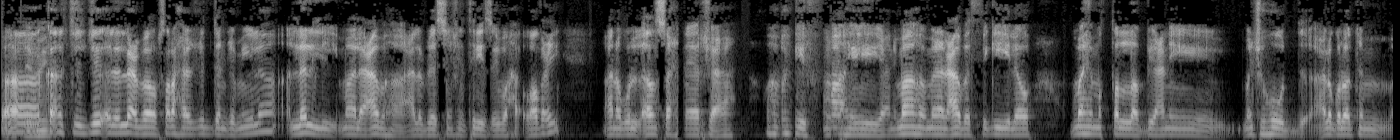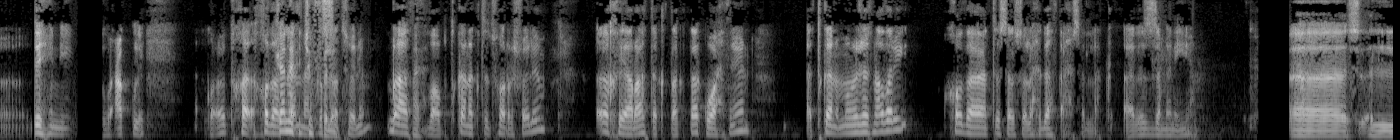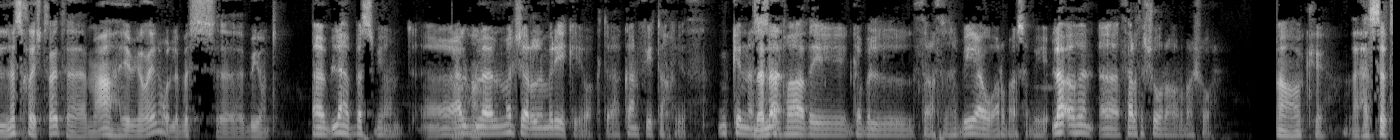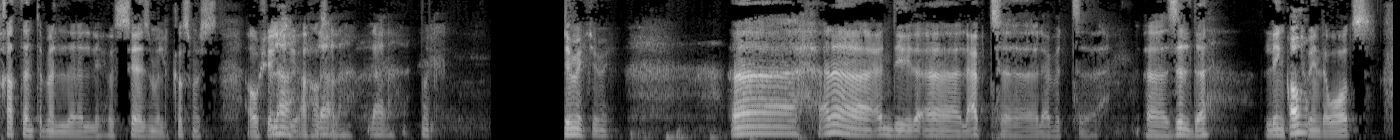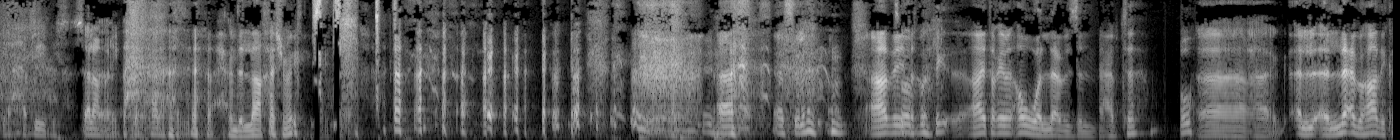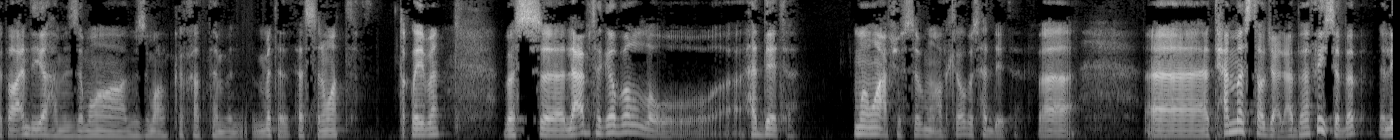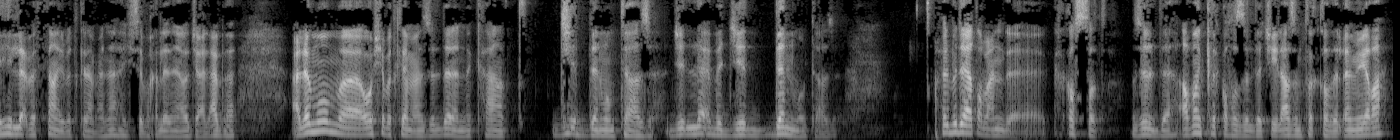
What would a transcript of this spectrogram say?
فكانت اللعبة بصراحة جدا جميلة. للي ما لعبها على بلاي ستيشن 3 زي وضعي أنا أقول أنصح إنه يرجعها وخفيف ما هي يعني ما هي من الألعاب الثقيلة وما هي متطلب يعني مجهود على قولتهم ذهني وعقلي. اقعد خ- خذها كأنك كأنها تشوف فيلم. فيلم. بالضبط كأنك تتفرج فيلم. خياراتك طق طق واحد اثنين. كان من وجهة نظري خذها تسلسل الاحداث أحسن لك الزمنية. آه س- النسخة اللي اشتريتها معاها heavy rain ولا بس آه، بيوند؟ أه، لا بس بيوند أه، على أها. المتجر الأمريكي وقتها كان في تخفيض. يمكن. السالفة هذه قبل ثلاثة أسابيع أو أربع أسابيع. لا أه، أه، ثلاثة شهور أو أربع شهور. آه أوكي. حسبت اخذت أنت من ال- اللي هو ال sales من الكريسماس أو شيء لا شيء آخر لا, سنة. لا لا لا. جميل جميل. آه أنا عندي آه لعبت آه لعبة آه Zelda Link. Between the Worlds يا حبيبي السلام عليكم؟ الحمد لله خشمك. هذه هاي تقريبا أول لعبة Zelda لعبتها. آه اللعبة هذه كنت عندي إياها من زمان من زمان كنت أخذتها من متى؟ ثلاث سنوات تقريبا. بس آه لعبتها قبل وهديتها. ما ما أعرف شو السبب ما أذكر بس هديتها. ف آه تحمست أرجع ألعبها. في سبب اللي هي اللعبة الثانية اللي بتكلم عنها هي السبب خلاني أرجع ألعبها. على العموم آه، أول شيء بتكلم عن زلدة لأن كانت جدا ممتازة. لعبة جدا ممتازة. في البداية طبعا آه، كقصة Zelda. أظن كل قصه Zelda شي لازم تنقذ الأميرة.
